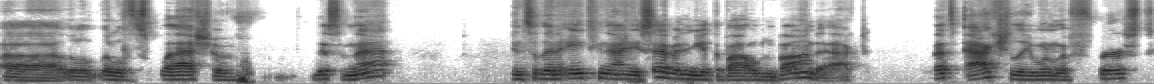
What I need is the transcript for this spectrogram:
uh, little little splash of this and that. And so then, in 1897, you get the Bottled in Bond Act. That's actually one of the first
